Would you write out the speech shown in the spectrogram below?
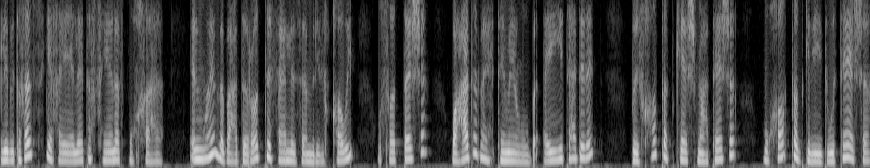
اللي بتغذي خيالات الخيانة في مخها. المهم بعد رد فعل زمري القوي قصاد تاشا وعدم اهتمامه بأي تهديدات بيخطط كاش مع تاشا مخطط جديد وتاشا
